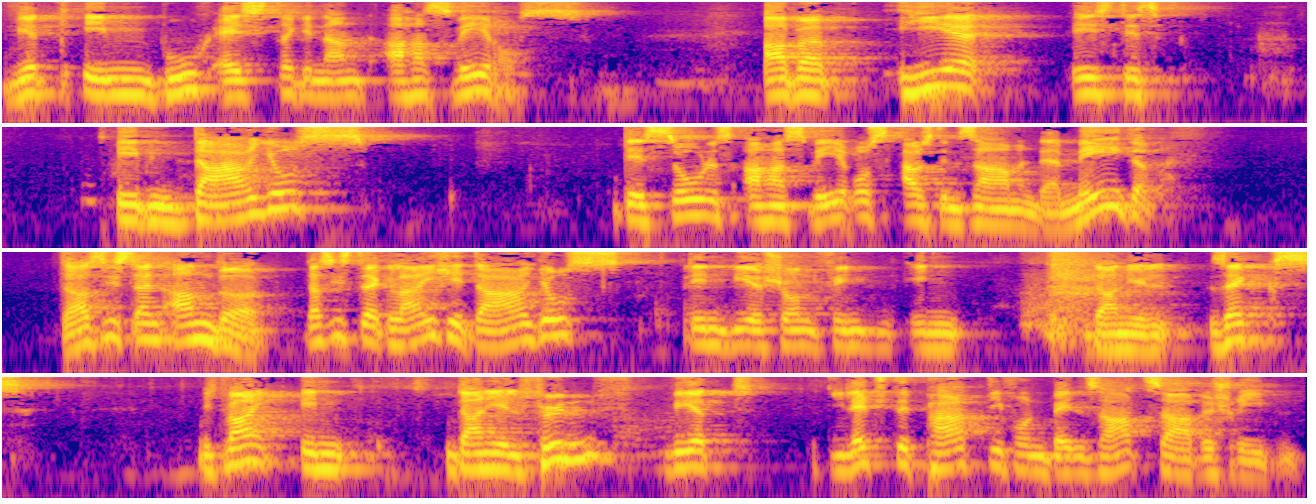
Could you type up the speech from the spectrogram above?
wird im Buch Esther genannt Ahasveros. Aber hier ist es eben Darius, des Sohnes Ahasveros aus dem Samen der Meder. Das ist ein anderer. Das ist der gleiche Darius, den wir schon finden in Daniel 6. Nicht wahr? In Daniel 5 wird die letzte Party von Belsazar beschrieben.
